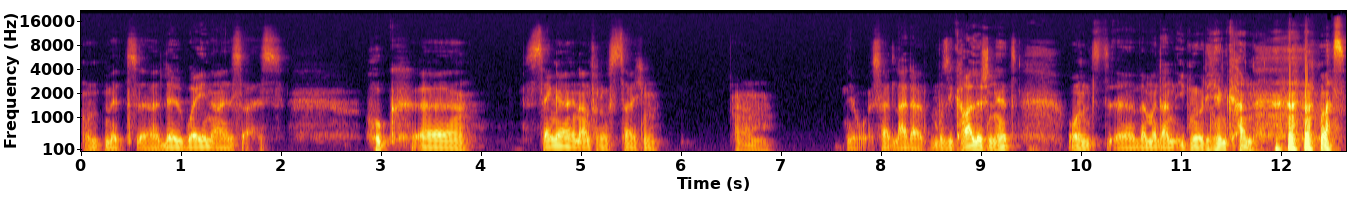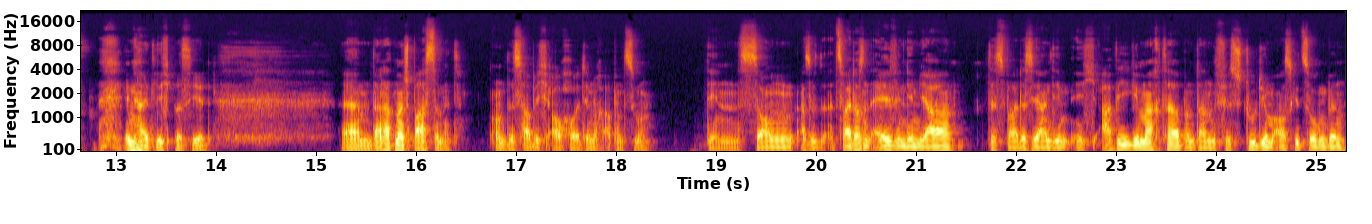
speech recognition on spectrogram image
und mit äh, Lil Wayne als, als Hook, äh, Sänger in Anführungszeichen. Ähm, jo, ist halt leider musikalisch ein Hit. Und äh, wenn man dann ignorieren kann, was inhaltlich passiert, ähm, dann hat man Spaß damit. Und das habe ich auch heute noch ab und zu. Den Song, also 2011 in dem Jahr, das war das Jahr, in dem ich Abi gemacht habe und dann fürs Studium ausgezogen bin.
